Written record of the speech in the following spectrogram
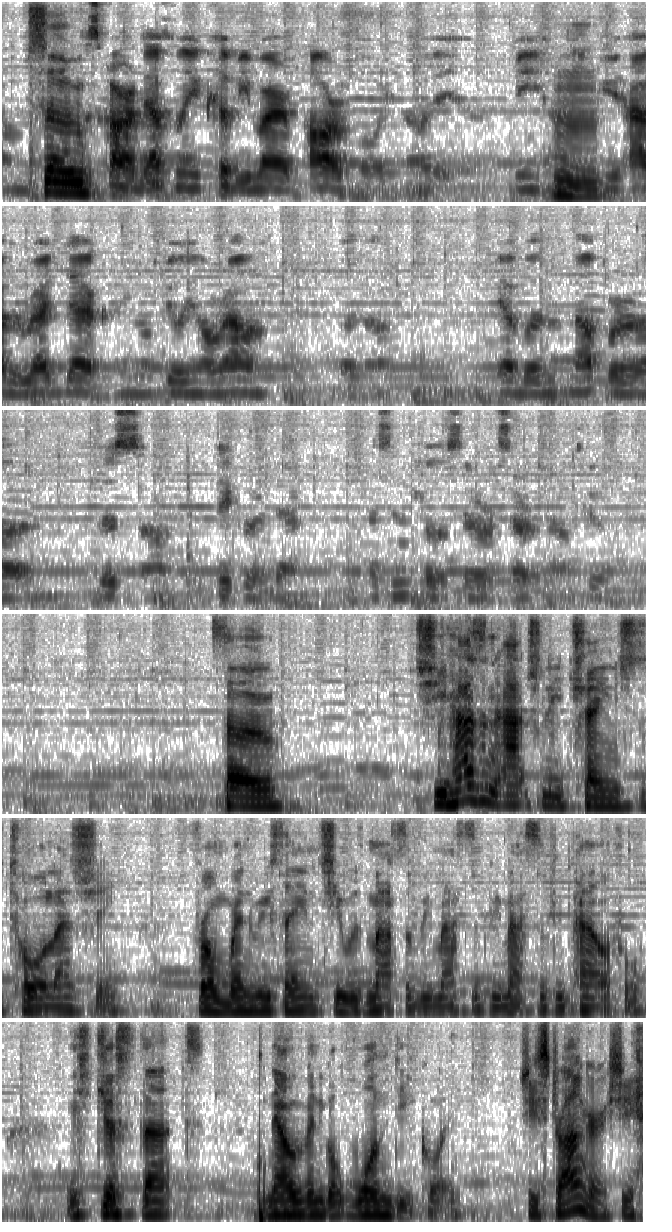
um, So- this card definitely could be very powerful. You know, being Hmm. if you have the right deck, you know, building around. But uh, yeah, but not for uh, this uh, particular deck. I think kill the server server now too. So she hasn't actually changed at all, has she? From when we were saying she was massively, massively, massively powerful. It's just that now we've only got one decoy. She's stronger. She, she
